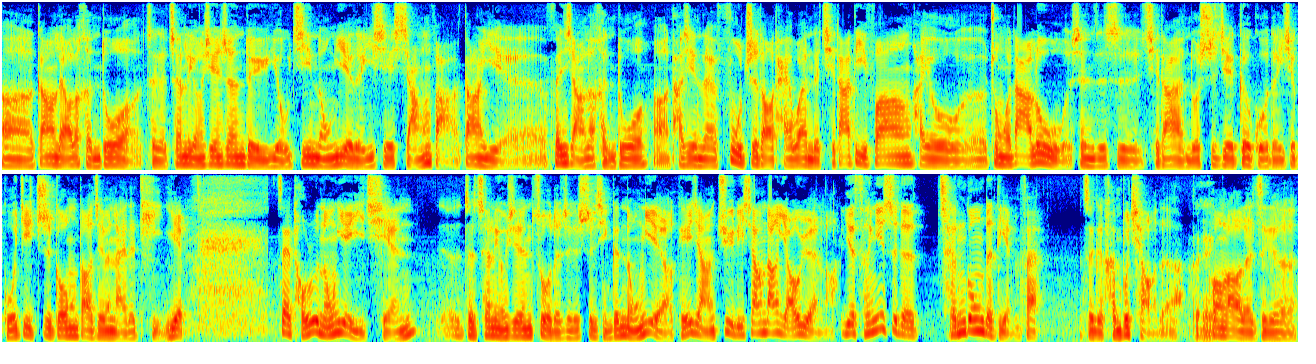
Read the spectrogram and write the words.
呃，刚刚聊了很多，这个陈立荣先生对于有机农业的一些想法，当然也分享了很多啊。他现在复制到台湾的其他地方，还有中国大陆，甚至是其他很多世界各国的一些国际志工到这边来的体验。在投入农业以前，这陈立荣先生做的这个事情跟农业啊，可以讲距离相当遥远了，也曾经是个成功的典范。这个很不巧的碰到了这个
